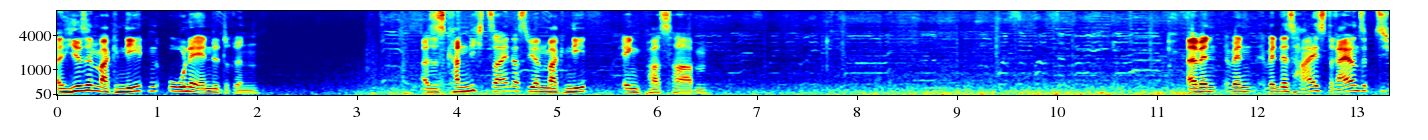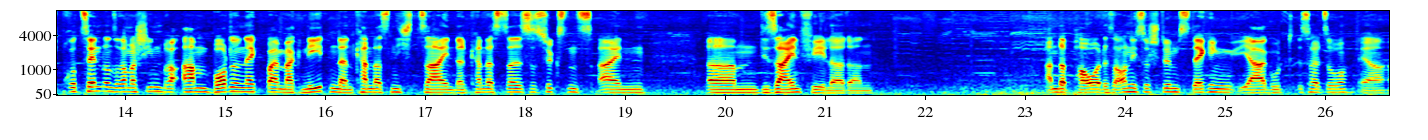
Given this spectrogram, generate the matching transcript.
Also hier sind Magneten ohne Ende drin. Also es kann nicht sein, dass wir einen Magnetengpass haben. Äh, wenn, wenn, wenn das heißt, 73% unserer Maschinen haben Bottleneck bei Magneten, dann kann das nicht sein. Dann kann das, dann ist das höchstens ein ähm, Designfehler dann. Underpowered ist auch nicht so schlimm. Stacking, ja gut, ist halt so. Ja,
